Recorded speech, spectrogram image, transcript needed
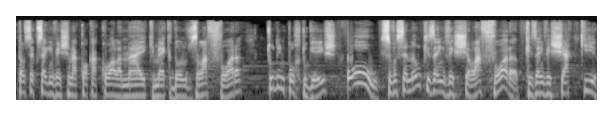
Então você consegue investir na Coca-Cola, Nike, McDonald's lá fora tudo em português. Ou, se você não quiser investir lá fora, quiser investir aqui,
